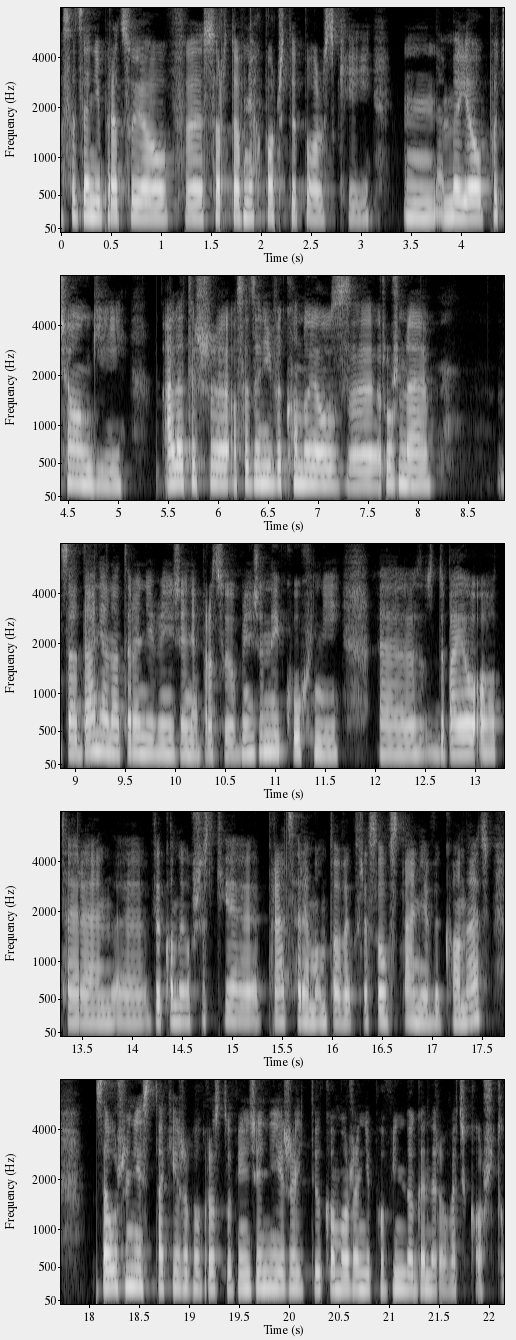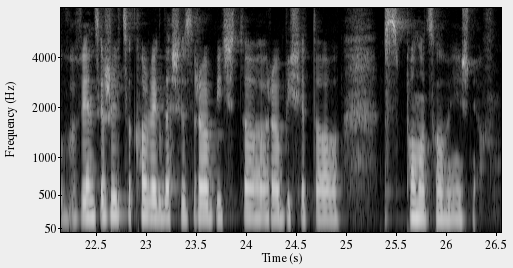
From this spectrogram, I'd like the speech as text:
Osadzeni pracują w sortowniach Poczty Polskiej, mm, myją pociągi, ale też e, osadzeni wykonują z różne zadania na terenie więzienia, pracują w więziennej kuchni, e, dbają o teren, e, wykonują wszystkie prace remontowe, które są w stanie wykonać. Założenie jest takie, że po prostu więzienie, jeżeli tylko może, nie powinno generować kosztów, więc jeżeli cokolwiek da się zrobić, to robi się to z pomocą więźniów.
